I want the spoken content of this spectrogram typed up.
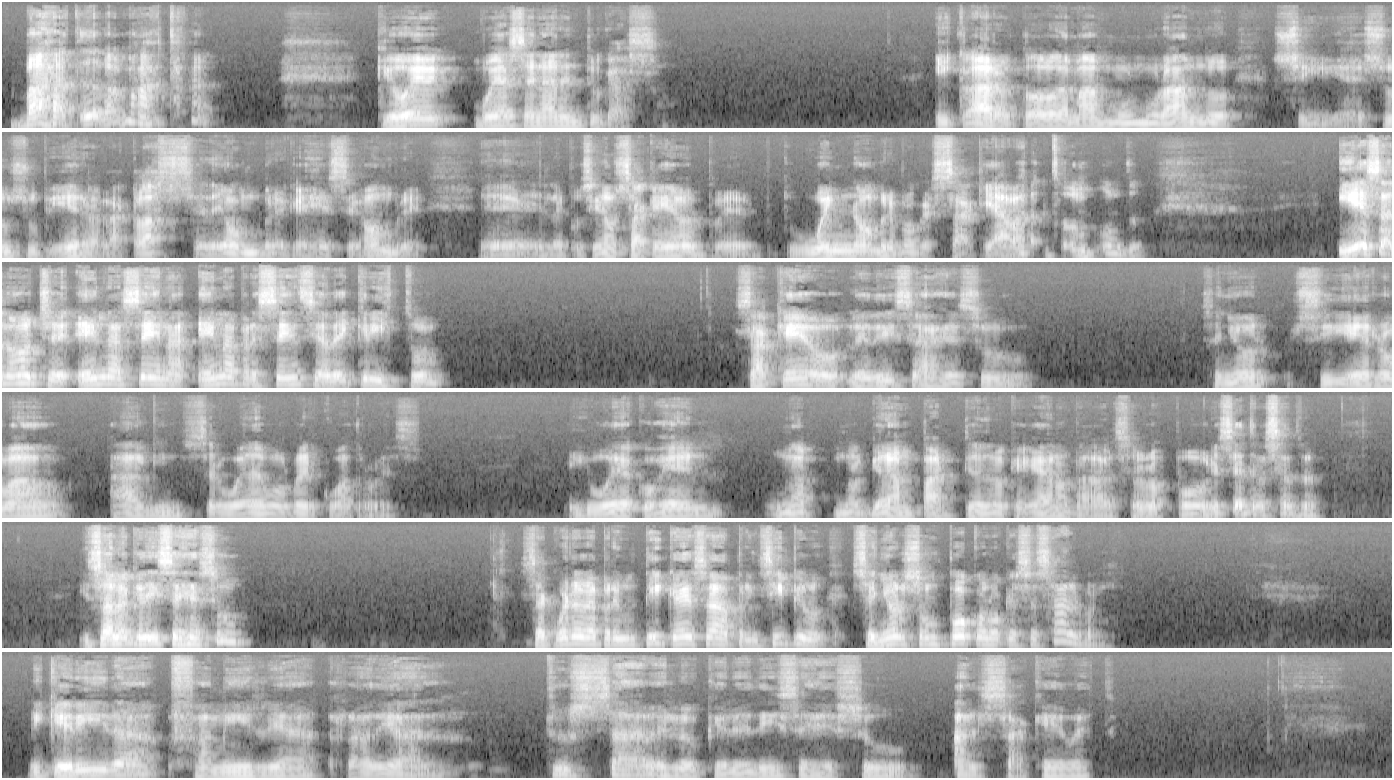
bájate de la mata, que hoy voy a cenar en tu casa. Y claro, todo lo demás murmurando, si Jesús supiera la clase de hombre que es ese hombre, eh, le pusieron saqueo, pues, buen nombre porque saqueaba a todo el mundo. Y esa noche en la cena, en la presencia de Cristo, Saqueo le dice a Jesús, Señor, si he robado a alguien, se lo voy a devolver cuatro veces. Y voy a coger una, gran parte de lo que gano para dárselo a los pobres, etcétera, etcétera. ¿Y sabe lo que dice Jesús? ¿Se acuerda la preguntita esa al principio? Señor, son pocos los que se salvan. Mi querida familia radial, tú sabes lo que le dice Jesús al saqueo este.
